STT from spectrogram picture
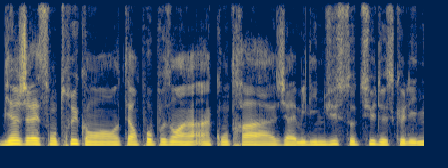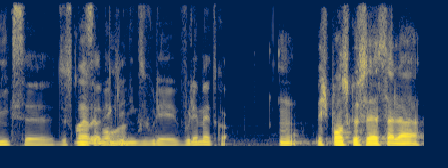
bien géré son truc en, en proposant un, contrat à Jeremy Lin juste au-dessus de ce que les Knicks, euh, de ce qu'on savait que les Knicks voulaient, voulaient mettre, quoi. Mmh. Mais je pense que ça, ça l'a,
